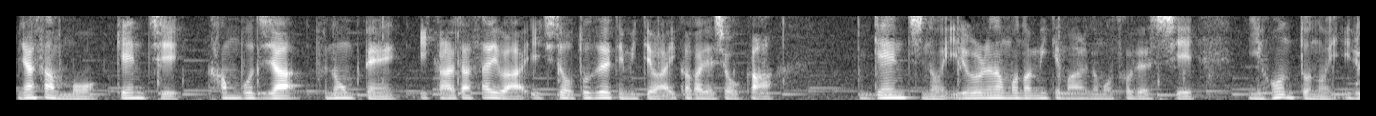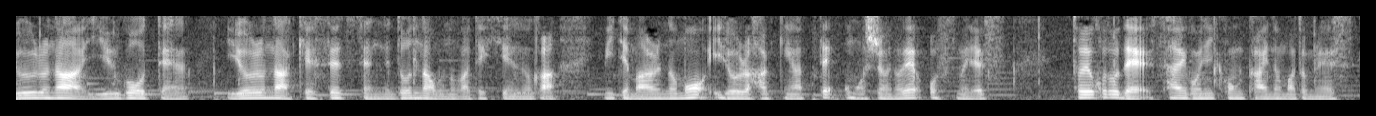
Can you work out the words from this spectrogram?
皆さんも現地カンボジアプノンペン行かれた際は一度訪れてみてはいかがでしょうか。現地のいろいろなものを見て回るのもそうですし日本とのいろいろな融合点いろいろな結節点でどんなものができているのか見て回るのもいろいろ発見あって面白いのでおすすめです。ということで最後に今回のまとめです。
